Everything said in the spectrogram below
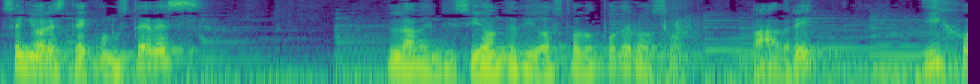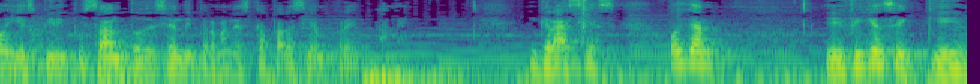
Señor esté con ustedes. La bendición de Dios Todopoderoso, Padre, Hijo y Espíritu Santo, descienda y permanezca para siempre. Amén. Gracias. Oigan, eh, fíjense que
